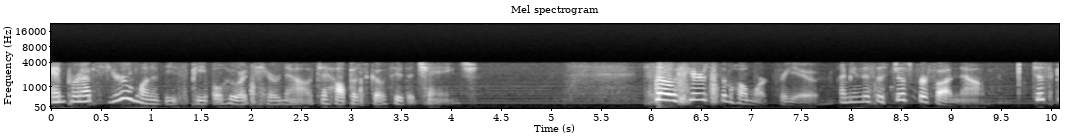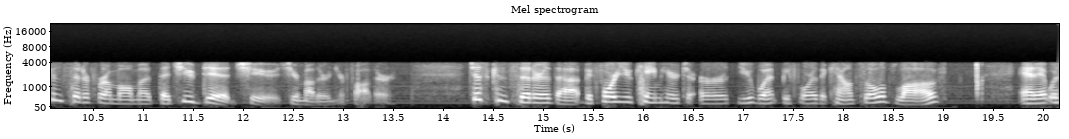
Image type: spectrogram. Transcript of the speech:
And perhaps you're one of these people who is here now to help us go through the change. So here's some homework for you. I mean, this is just for fun now just consider for a moment that you did choose your mother and your father. Just consider that before you came here to earth, you went before the Council of Love, and it was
